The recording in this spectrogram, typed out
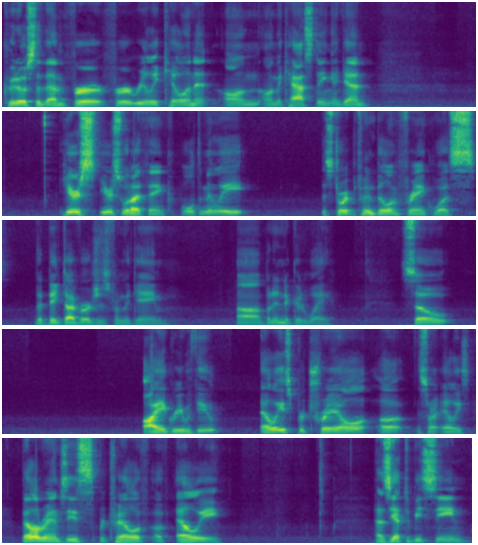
kudos to them for for really killing it on on the casting again. Here's here's what I think. Ultimately, the story between Bill and Frank was the big divergence from the game, uh, but in a good way. So I agree with you. Ellie's portrayal, uh, sorry, Ellie's Bella Ramsey's portrayal of, of Ellie has yet to be seen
